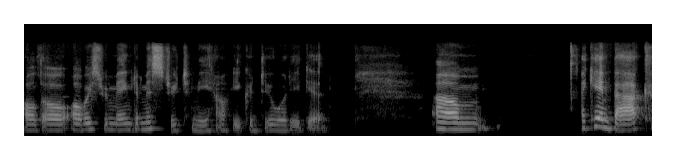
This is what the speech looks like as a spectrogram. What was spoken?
although always remained a mystery to me how he could do what he did. Um, I came back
